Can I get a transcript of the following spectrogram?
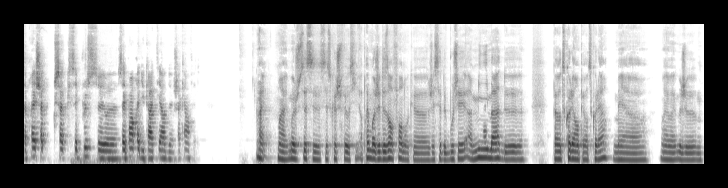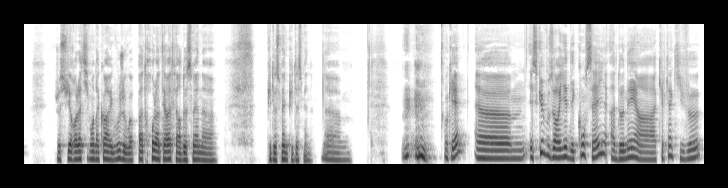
après, chaque, chaque, c'est plus, euh, ça dépend après du caractère de chacun en fait. Ouais, ouais, moi je sais, c'est, c'est ce que je fais aussi. Après, moi j'ai des enfants, donc euh, j'essaie de bouger à minima de période scolaire en période scolaire. Mais euh, ouais, ouais, mais je, je suis relativement d'accord avec vous. Je vois pas trop l'intérêt de faire deux semaines, euh, puis deux semaines, puis deux semaines. ok. Est-ce que vous auriez des conseils à donner à quelqu'un qui veut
